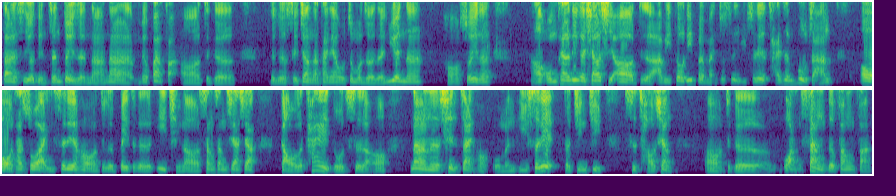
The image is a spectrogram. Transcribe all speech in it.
当然是有点针对人呐，那没有办法哦，这个这个谁叫纳坦尼亚胡这么惹人怨呢？好，所以呢，好，我们看到另一个消息哦，这个阿比多利本满就是以色列财政部长。哦，他说啊，以色列哈这个被这个疫情哦上上下下搞了太多次了哦，那呢现在哈我们以色列的经济是朝向哦这个往上的方法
